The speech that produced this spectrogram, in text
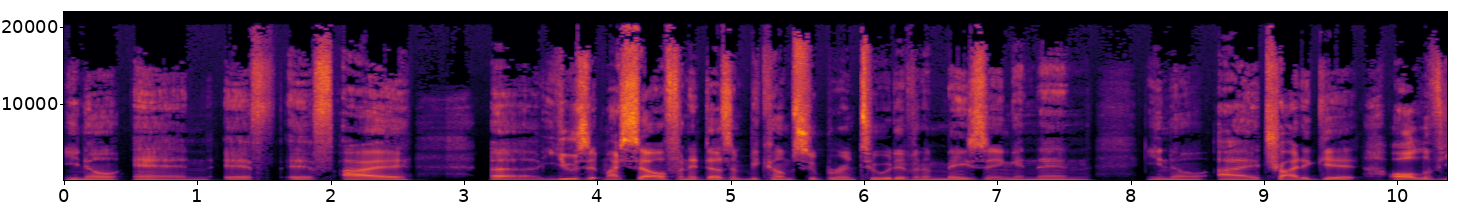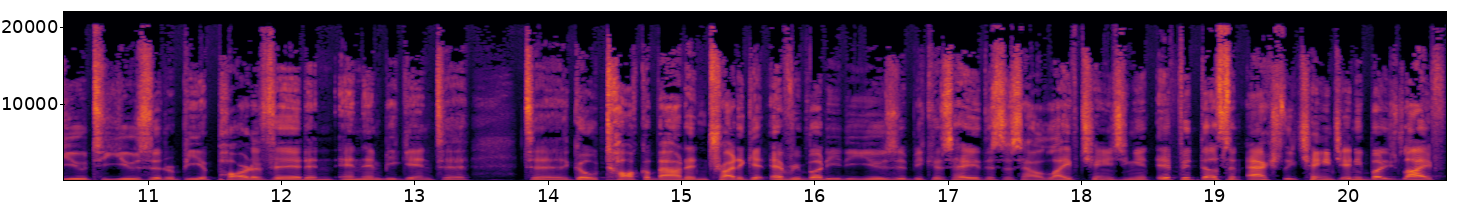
You know, and if if I uh, use it myself and it doesn't become super intuitive and amazing and then you know i try to get all of you to use it or be a part of it and and then begin to to go talk about it and try to get everybody to use it because hey this is how life changing it if it doesn't actually change anybody's life.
